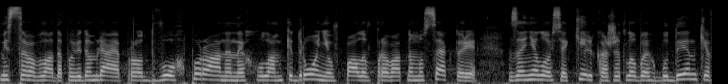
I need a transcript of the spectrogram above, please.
Місцева влада повідомляє про двох поранених. Уламки дронів впали в приватному секторі. Зайнялося кілька житлових будинків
